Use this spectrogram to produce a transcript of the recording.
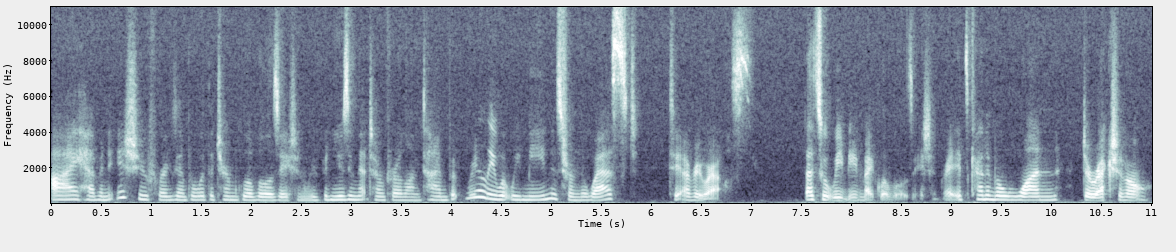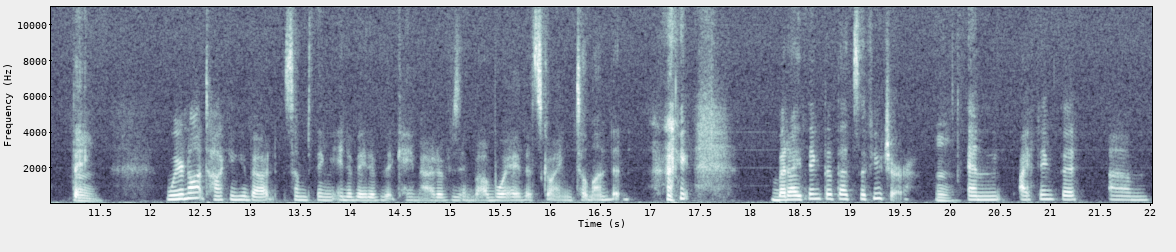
I have an issue, for example, with the term globalization. We've been using that term for a long time, but really what we mean is from the West to everywhere else. That's what we mean by globalization, right? It's kind of a one directional thing. Mm. We're not talking about something innovative that came out of Zimbabwe that's going to London, right? But I think that that's the future. Mm. And I think that um,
